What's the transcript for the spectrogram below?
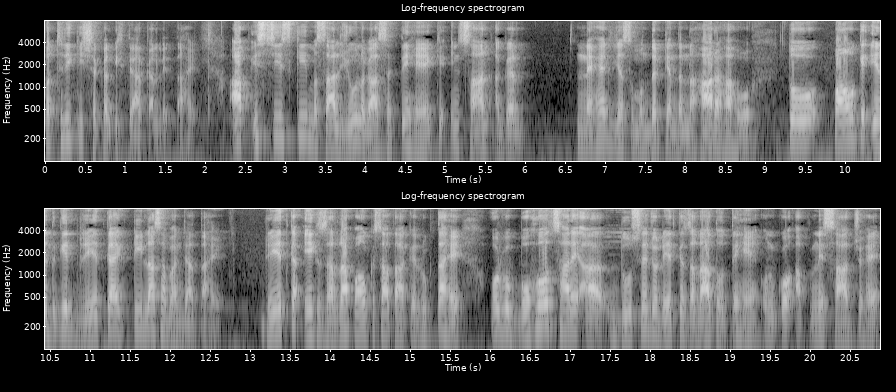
पथरी की शक्ल इख्तियार कर लेता है। आप इस चीज़ की मिसाल यूँ लगा सकते हैं कि इंसान अगर नहर या समुंदर के अंदर नहा रहा हो तो पाँव के इर्द गिर्द रेत का एक टीला सा बन जाता है। रेत का एक ज़र्रा पाँव के साथ आकर रुकता है और वो बहुत सारे दूसरे जो रेत के ज़र्रात होते हैं, उनको अपने साथ जो है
